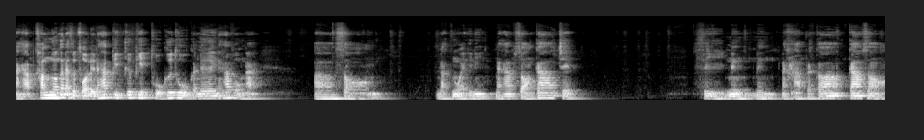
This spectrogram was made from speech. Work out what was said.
นะครับคำนวณกันแบบสดๆเลยนะครับ ผิดคือผิดถูกคือถูกกันเลยนะครับ ผมนะอ่าสองหลักหน่วยทีนี้นะครับสองเก้าเจ็ดสี่หนึ่งหนึ่งนะครับ แล้วก็เก้าสอง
